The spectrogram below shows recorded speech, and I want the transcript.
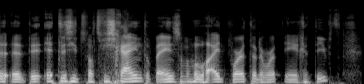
het is iets wat verschijnt opeens op een whiteboard en er wordt ingetypt.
